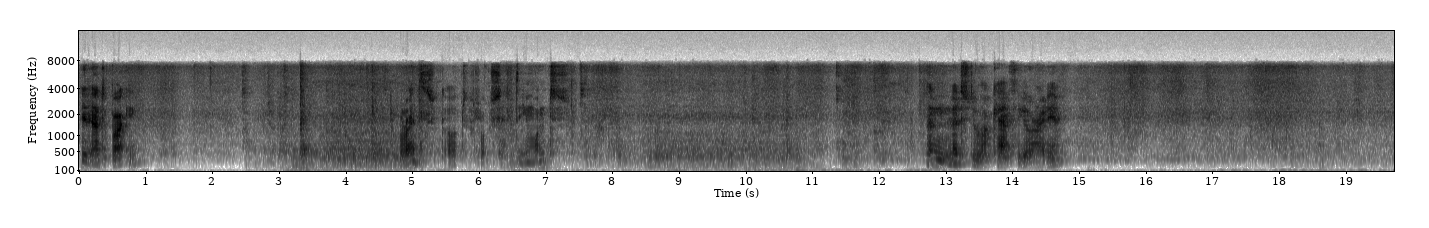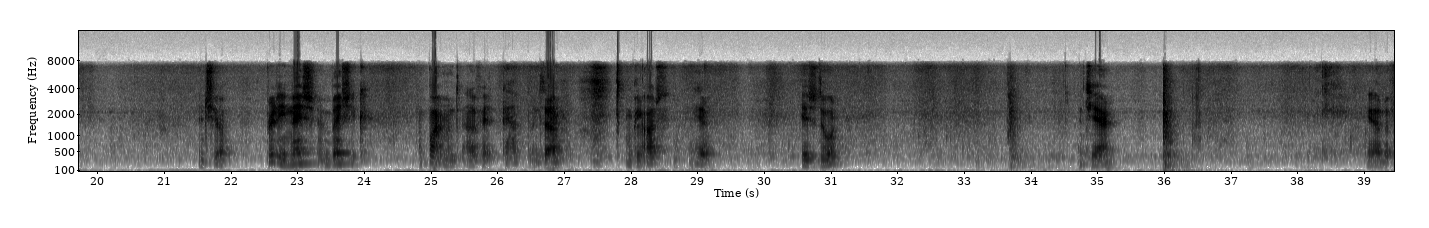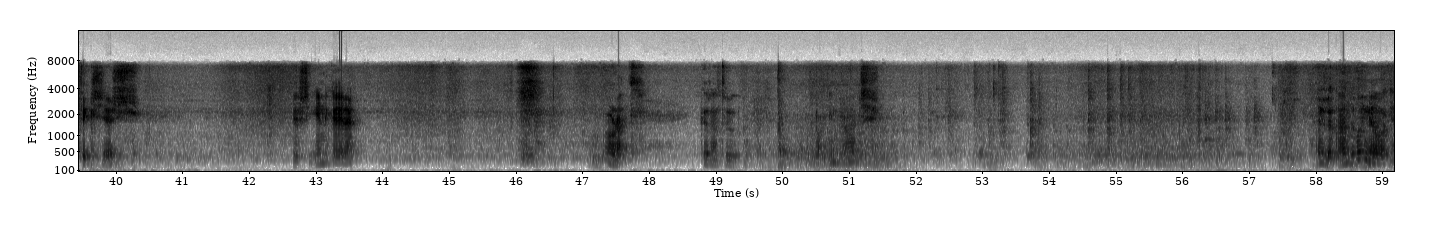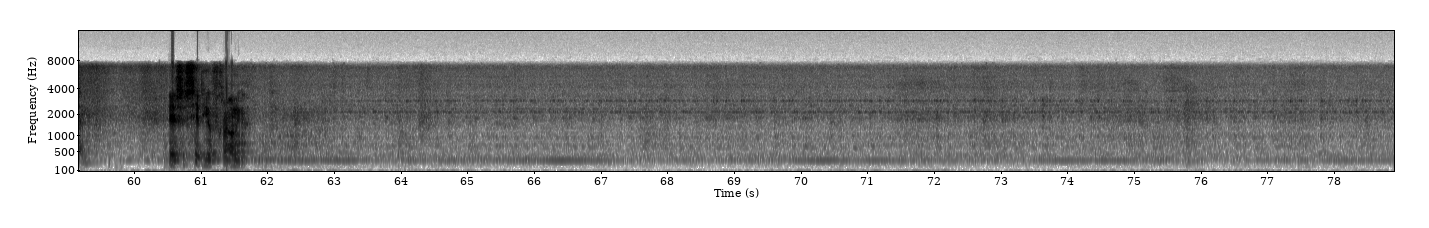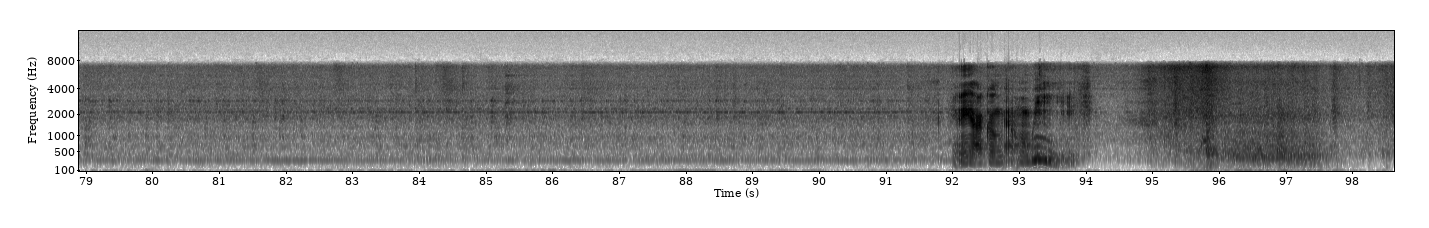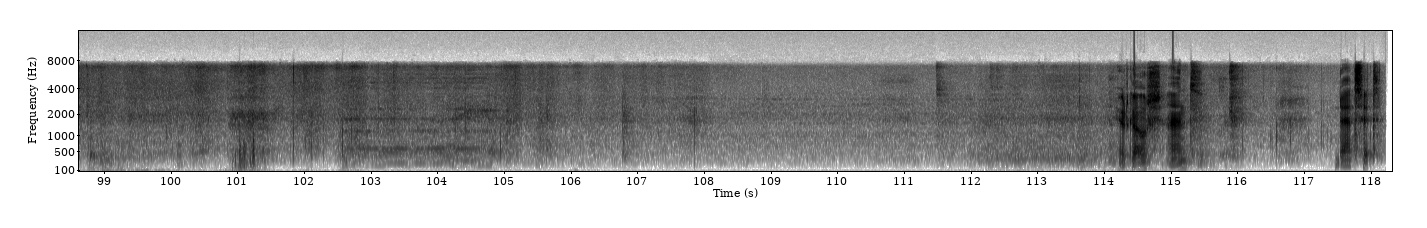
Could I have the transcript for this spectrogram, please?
Here at the parking. Alright, go up to floor 17 once. And let's do our cab view here. It's your pretty nice basic apartment elevator cab and uh, glass here is door, a chair, are the fixtures, here's the indicator, alright, go down to parking garage. And look out the window again. The city of Groningen. Here we are going down. Wee. Here it goes and that's it.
